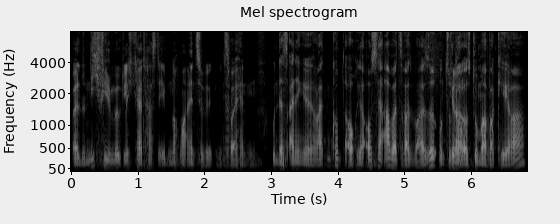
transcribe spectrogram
weil du nicht viel Möglichkeit hast, eben nochmal einzuwirken mit ja. zwei Händen. Und das einige Reiten kommt auch ja aus der Arbeitsreitweise und total genau. aus Duma Vaquera.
